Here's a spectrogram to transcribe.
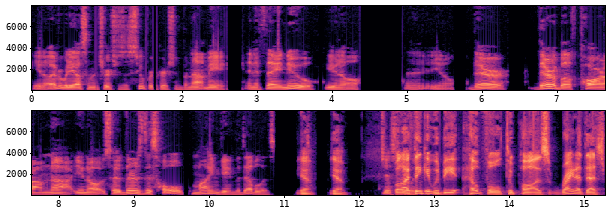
you know, everybody else in the church is a super Christian, but not me. And if they knew, you know, uh, you know, they're they're above par. I'm not. You know, so there's this whole mind game the devil is Yeah, yeah. just. Well, I really think it would be helpful to pause right at this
